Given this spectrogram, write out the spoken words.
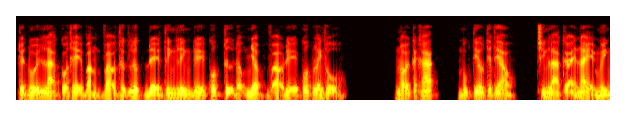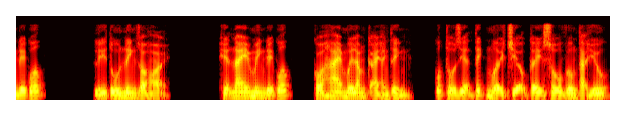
tuyệt đối là có thể bằng vào thực lực để tinh linh đế quốc tự động nhập vào đế quốc lãnh thổ. Nói cách khác, mục tiêu tiếp theo chính là cái này minh đế quốc. Lý tú ninh do hỏi hiện nay minh đế quốc có hai mươi lăm cái hành tinh quốc thổ diện tích 10 triệu cây số vuông tả hữu,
